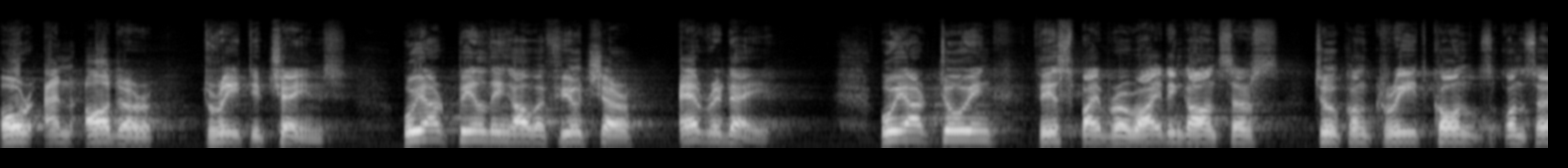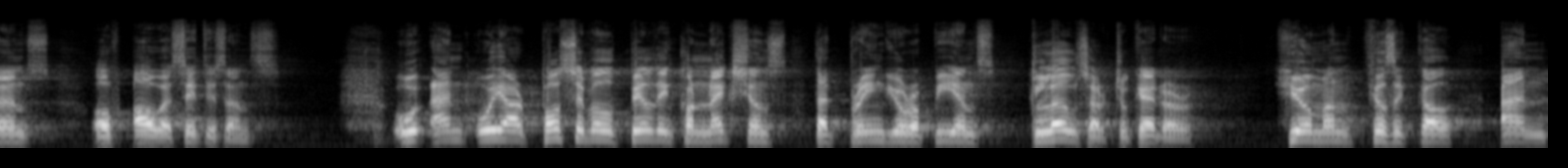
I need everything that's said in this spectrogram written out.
or another treaty change. We are building our future every day. We are doing this by providing answers to concrete con concerns of our citizens. And we are possible building connections that bring Europeans closer together, human, physical and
